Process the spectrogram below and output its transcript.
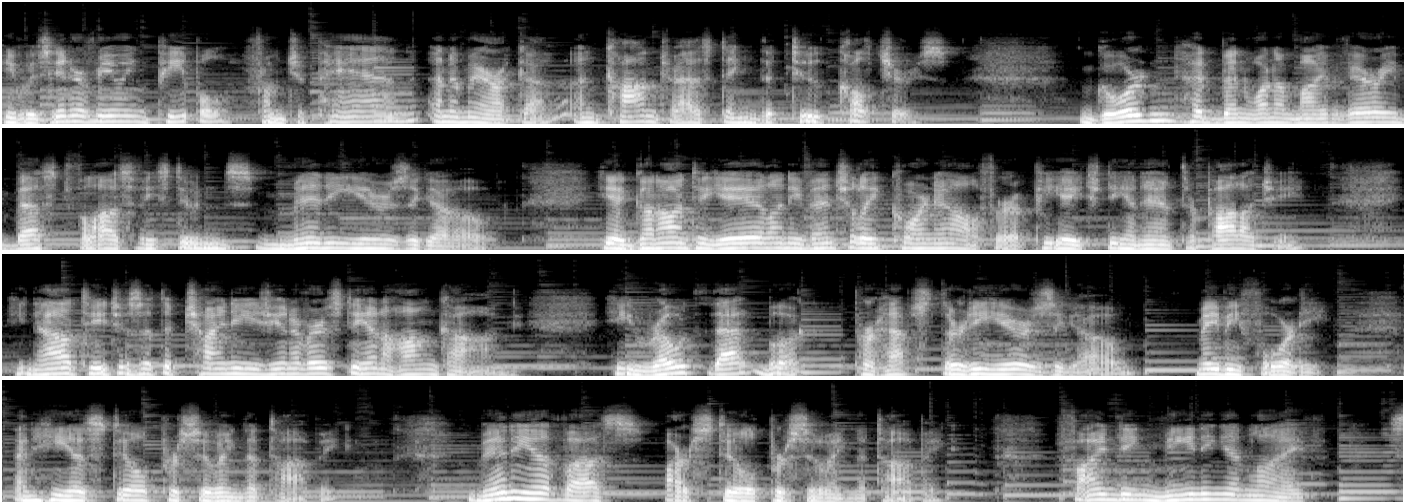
He was interviewing people from Japan and America and contrasting the two cultures. Gordon had been one of my very best philosophy students many years ago. He had gone on to Yale and eventually Cornell for a PhD in anthropology. He now teaches at the Chinese University in Hong Kong. He wrote that book perhaps 30 years ago, maybe 40, and he is still pursuing the topic. Many of us are still pursuing the topic. Finding meaning in life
